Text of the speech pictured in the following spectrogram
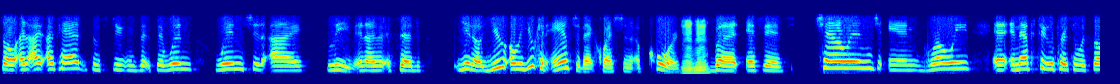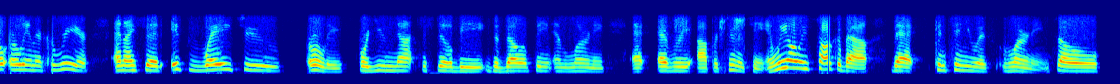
so and I, I've had some students that said, when when should I leave? And I said, you know, you only you can answer that question, of course. hmm But if it's challenge and growing, and, and that particular person was so early in their career, and I said it's way too early for you not to still be developing and learning at every opportunity. And we always talk about that continuous learning. So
